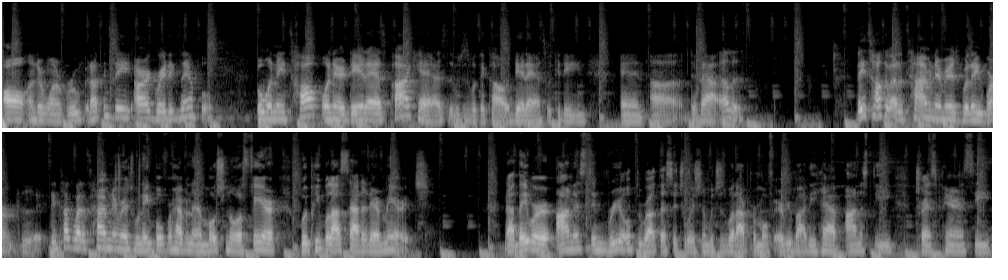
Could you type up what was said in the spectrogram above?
all under one roof. And I think they are a great example. But when they talk on their dead ass podcast, which is what they call dead ass with Khadeen and uh, Devale Ellis, they talk about a time in their marriage where they weren't good. They talk about a time in their marriage when they both were having an emotional affair with people outside of their marriage. Now, they were honest and real throughout that situation, which is what I promote for everybody. Have honesty, transparency,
